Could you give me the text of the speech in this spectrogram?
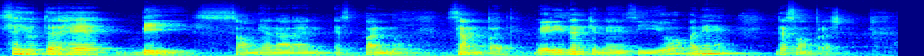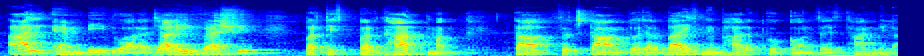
सही उत्तर है बी सौम्य नारायण स्पन संपद वेरिजन के नए सीईओ बने हैं। दसवां प्रश्न। आईएमडी द्वारा जारी वैश्विक प्रतिस्पर्धात्मक ता सूचकांक 2022 में भारत को कौन सा स्थान मिला?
